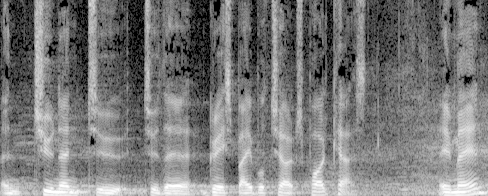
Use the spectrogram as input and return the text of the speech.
and tune in to, to the Grace Bible Church podcast. Amen.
